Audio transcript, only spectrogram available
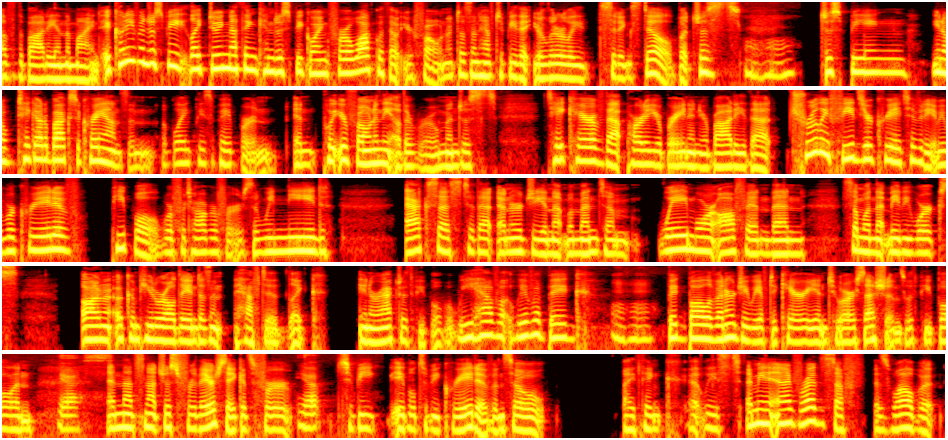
of the body and the mind. It could even just be like doing nothing can just be going for a walk without your phone. It doesn't have to be that you're literally sitting still but just Mm-hmm. just being you know take out a box of crayons and a blank piece of paper and and put your phone in the other room and just take care of that part of your brain and your body that truly feeds your creativity. I mean we're creative people we're photographers and we need access to that energy and that momentum way more often than someone that maybe works on a computer all day and doesn't have to like interact with people but we have a, we have a big Mm-hmm. big ball of energy we have to carry into our sessions with people and Yes. and that's not just for their sake it's for yep. to be able to be creative and so i think at least i mean and i've read stuff as well but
